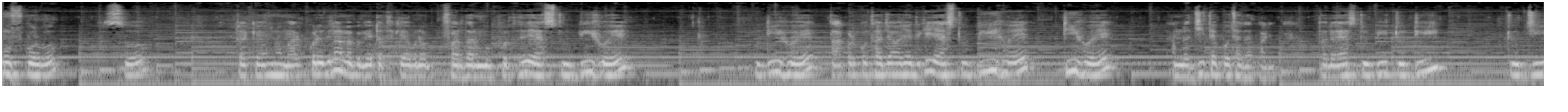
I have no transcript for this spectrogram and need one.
মুভ করব। সো এটাকে আমরা মার্ক করে দিলাম এবং এটা থেকে আমরা ফার্দার মুভ করতেছি এস টু বি হয়ে ডি হয়ে, তারপর কোথায় যাওয়া যায় দেখি এস টু বি হয়ে ডি হয়ে আমরা জিতে পৌঁছাতে পারি। তাহলে S to B to D to G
